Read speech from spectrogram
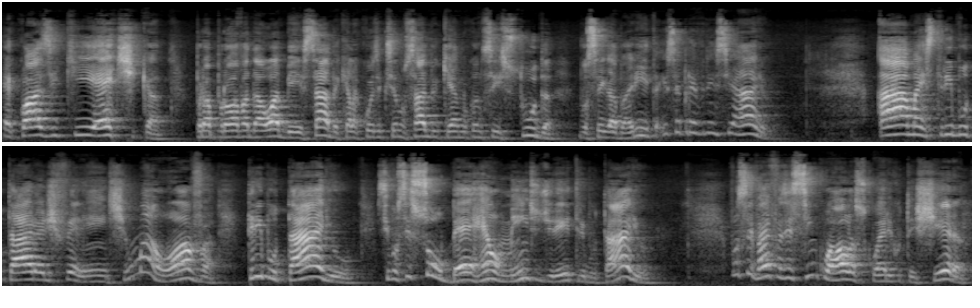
é quase que ética para a prova da OAB, sabe? Aquela coisa que você não sabe o que é, mas quando você estuda, você gabarita. Isso é previdenciário. Ah, mas tributário é diferente. Uma ova, tributário, se você souber realmente direito tributário, você vai fazer cinco aulas com o Érico Teixeira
